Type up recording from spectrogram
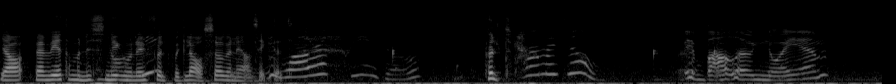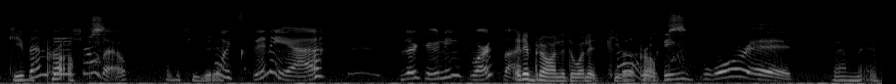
Ja, vem vet om hon är snygg, hon är ju fullt med glasögon i ansiktet. Fullt. Give props. Vad betyder det? Är det bra eller dåligt? Give props. Vem vet?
